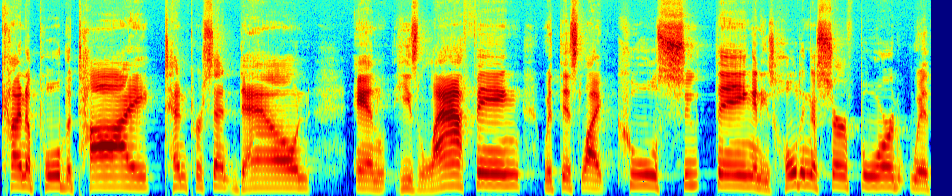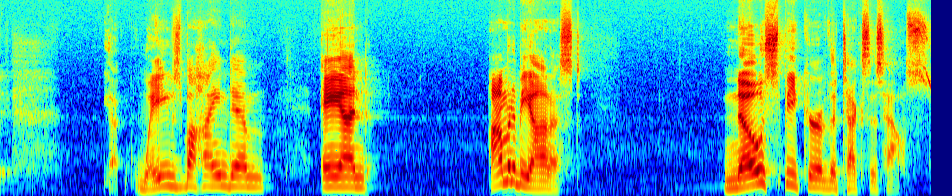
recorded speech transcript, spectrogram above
kind of pull the tie 10% down and he's laughing with this like cool suit thing and he's holding a surfboard with waves behind him. And I'm going to be honest no speaker of the Texas House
